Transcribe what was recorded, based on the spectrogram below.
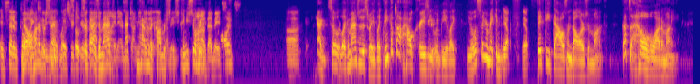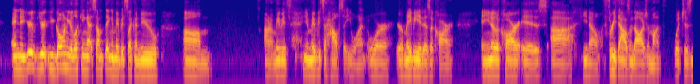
instead of going no, 100%. To, like, so, so guys, imagine, every time having the conversation. Can you still hear? I don't know If that made sense. Uh, yeah. So like imagine this way. Like think about how crazy it would be. Like, you know, let's say you're making yep, yep. fifty thousand dollars a month. That's a hell of a lot of money. And you're you're you go and you're looking at something and maybe it's like a new um I don't know, maybe it's you know, maybe it's a house that you want, or or maybe it is a car. And you know the car is uh, you know, three thousand dollars a month, which is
